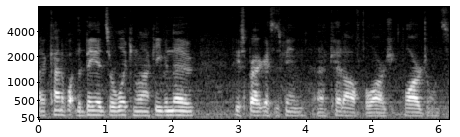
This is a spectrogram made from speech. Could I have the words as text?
uh, kind of what the beds are looking like, even though the asparagus has been uh, cut off the large, large ones.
